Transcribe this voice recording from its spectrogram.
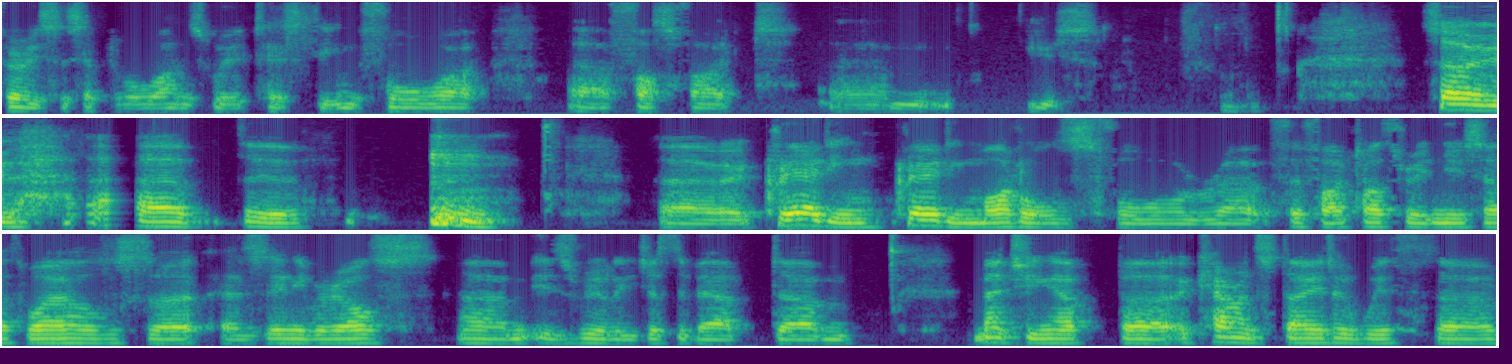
very susceptible ones we're testing for phosphite um, use. So uh, the uh, creating creating models for uh, for Phytophthora in New South Wales, uh, as anywhere else, um, is really just about um, matching up uh, occurrence data with uh,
